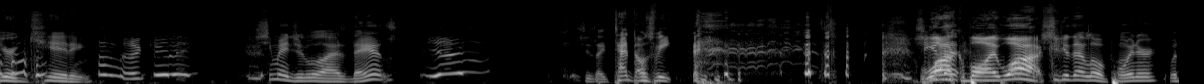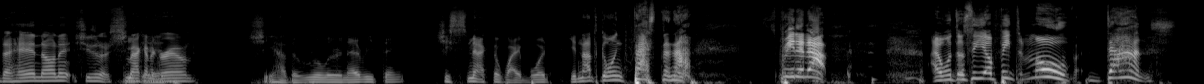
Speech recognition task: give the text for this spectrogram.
You're kidding. I'm not kidding. She made your little ass dance. Yes. She's like, tap those feet. she Walk, that- boy, walk. She get that little pointer with the hand on it. She's uh, smacking the ground. She had the ruler and everything. She smacked the whiteboard. You're not going fast enough. Speed it up. I want to see your feet move. Dance.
